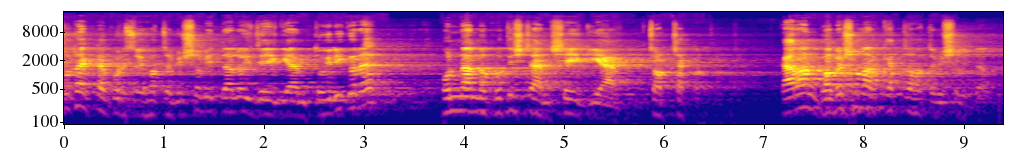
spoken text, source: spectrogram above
ছোট একটা পরিচয় হচ্ছে বিশ্ববিদ্যালয় যেই জ্ঞান তৈরি করে, অন্যান্য প্রতিষ্ঠান সেই জ্ঞান চর্চা করে। কারণ গবেষণার ক্ষেত্র হচ্ছে বিশ্ববিদ্যালয়।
